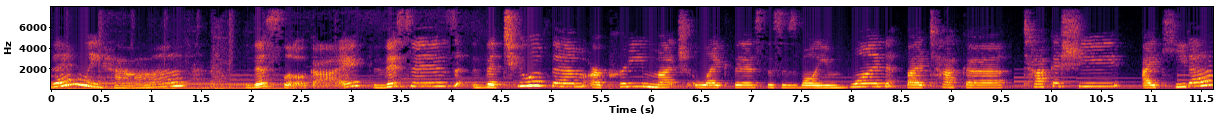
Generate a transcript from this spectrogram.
then we have this little guy. This is, the two of them are pretty much like this. This is volume one by Taka Takashi Ikeda.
